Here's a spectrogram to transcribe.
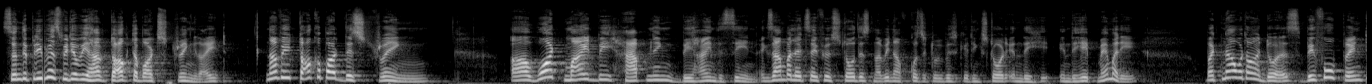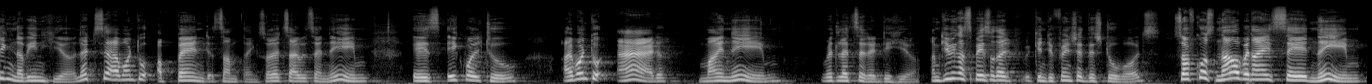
So in the previous video, we have talked about string, right? Now we talk about this string, uh, what might be happening behind the scene. Example, let's say if you store this Navin, of course, it will be getting stored in the, in the heap memory. But now what I want to do is, before printing Navin here, let's say I want to append something. So let's say I will say name is equal to, I want to add my name with let's say Reddy here. I'm giving a space so that we can differentiate these two words. So of course, now when I say name,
